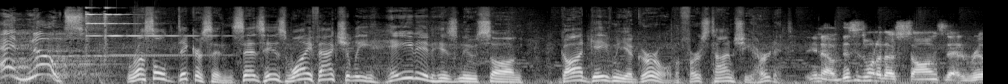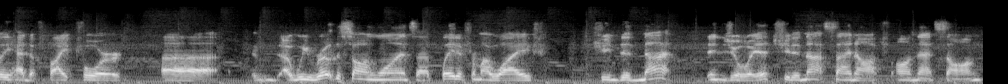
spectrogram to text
And notes. Russell Dickerson says his wife actually hated his new song, God Gave Me a Girl, the first time she heard it. You know, this is one of those songs that really had to fight for. Uh, we wrote the song once, I played it for my wife. She did not enjoy it, she did not sign off on that song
